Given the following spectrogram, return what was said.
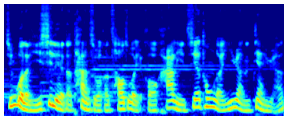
经过了一系列的探索和操作以后，哈利接通了医院的电源，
